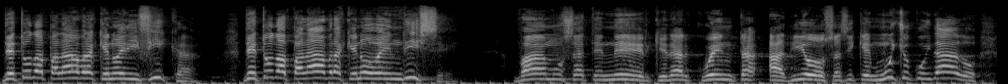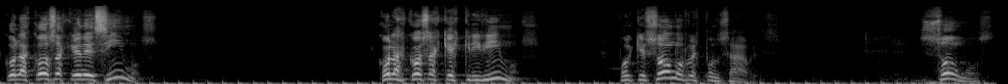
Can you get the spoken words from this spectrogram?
de toda palabra que no edifica, de toda palabra que no bendice. Vamos a tener que dar cuenta a Dios. Así que mucho cuidado con las cosas que decimos con las cosas que escribimos, porque somos responsables. Somos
